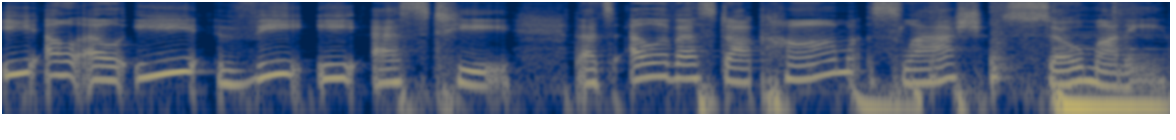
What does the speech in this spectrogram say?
E L L E V E S T. That's ellevest.com slash so money.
